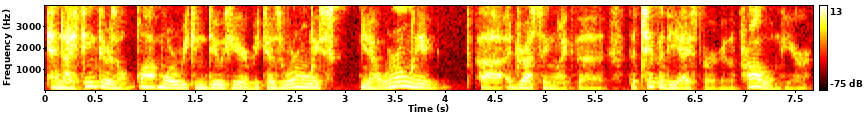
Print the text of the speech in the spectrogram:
and I think there's a lot more we can do here because we're only you know we're only uh, addressing like the the tip of the iceberg of the problem here,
